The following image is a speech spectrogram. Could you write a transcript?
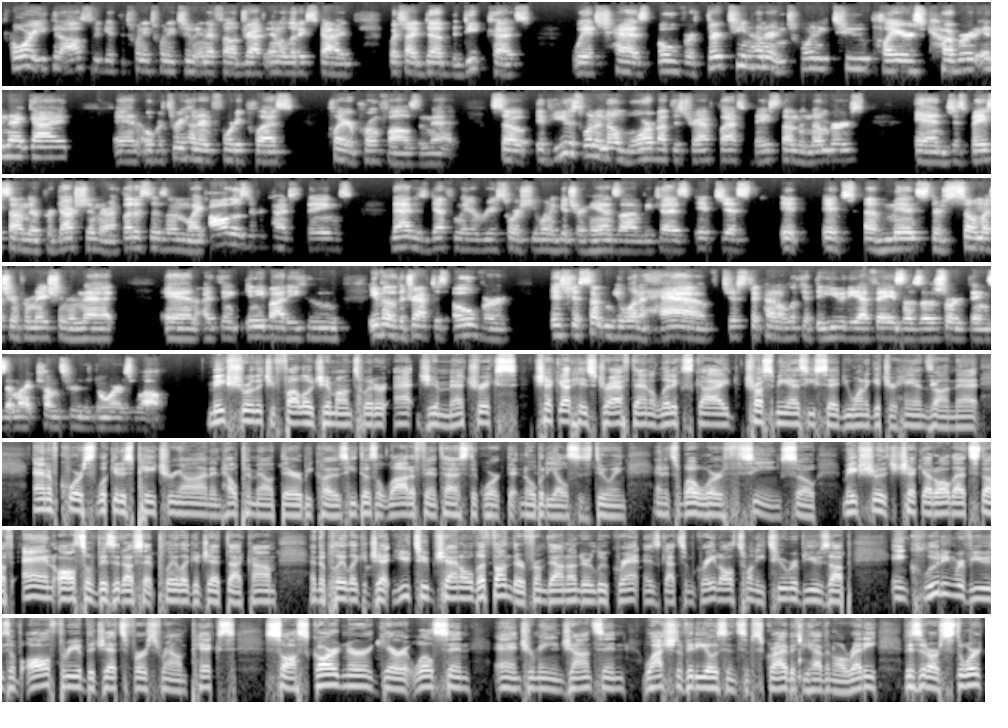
or you could also get the 2022 NFL Draft Analytics Guide, which I dubbed the Deep Cuts, which has over 1,322 players covered in that guide and over 340 plus player profiles in that. So if you just want to know more about this draft class based on the numbers and just based on their production, their athleticism, like all those different kinds of things, that is definitely a resource you want to get your hands on because it just it it's immense. There's so much information in that. And I think anybody who, even though the draft is over, it's just something you want to have just to kind of look at the UDFAs and those other sort of things that might come through the door as well. Make sure that you follow Jim on Twitter at Jim Metrics. Check out his draft analytics guide. Trust me, as he said, you want to get your hands on that. And of course, look at his Patreon and help him out there because he does a lot of fantastic work that nobody else is doing, and it's well worth seeing. So make sure that you check out all that stuff and also visit us at playlikeajet.com and the Play Like a Jet YouTube channel. The Thunder from Down Under Luke Grant has got some great All 22 reviews up, including reviews of all three of the Jets' first round picks Sauce Gardner, Garrett Wilson, and Jermaine Johnson. Watch the videos and subscribe if you haven't already. Visit our store,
